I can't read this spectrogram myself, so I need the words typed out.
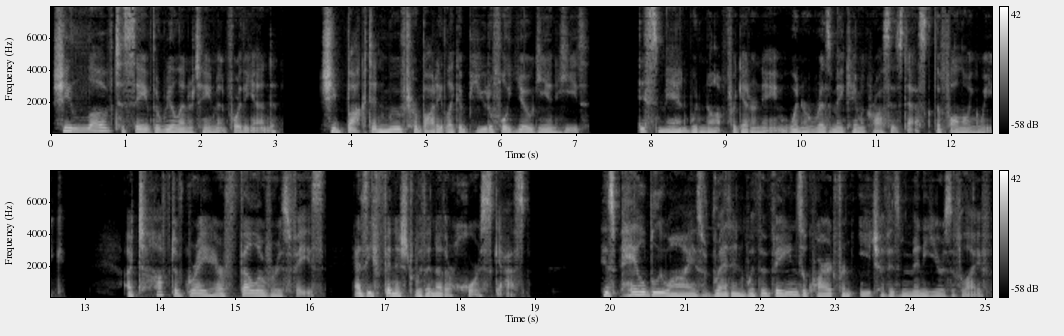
She loved to save the real entertainment for the end. She bucked and moved her body like a beautiful yogi in heat. This man would not forget her name when her resume came across his desk the following week. A tuft of gray hair fell over his face as he finished with another hoarse gasp. His pale blue eyes, reddened with the veins acquired from each of his many years of life,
